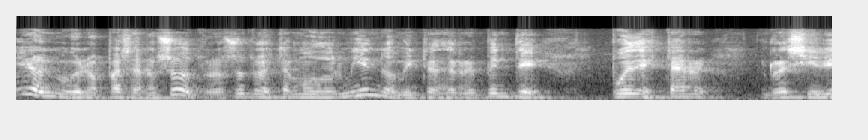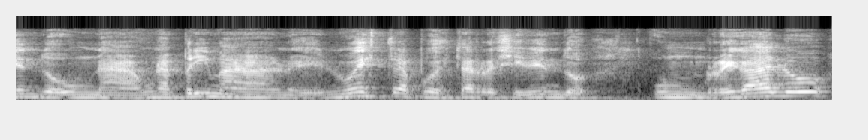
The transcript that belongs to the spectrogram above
es lo mismo que nos pasa a nosotros. Nosotros estamos durmiendo mientras de repente puede estar recibiendo una, una prima eh, nuestra, puede estar recibiendo un regalo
